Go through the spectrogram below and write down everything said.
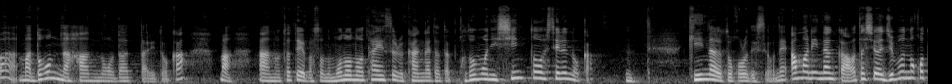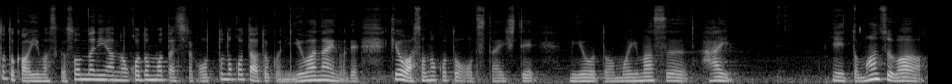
は、まあ、どんな反応だったりとか、まあ、あの例えばそのものに対する考え方が子どもに浸透してるのか、うん、気になるところですよね。あんまりなんか私は自分のこととかは言いますけどそんなにあの子どもたちとか夫のことは特に言わないので今日はそのことをお伝えしてみようと思います。はい。えーと、まずは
